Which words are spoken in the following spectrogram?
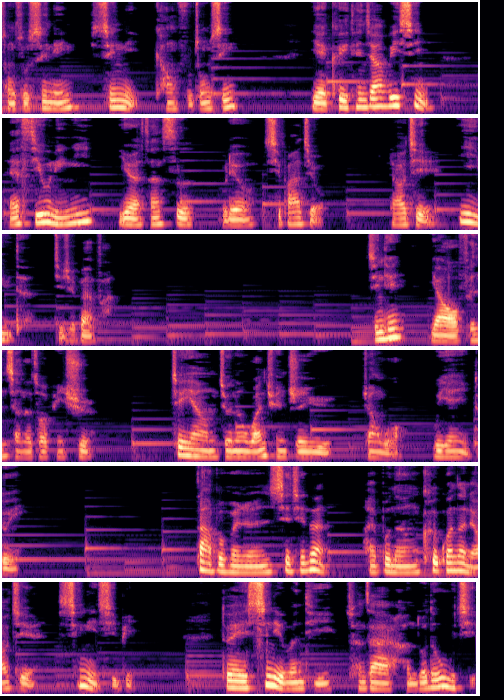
重塑心灵心理康复中心，也可以添加微信 s u 零一一二三四五六七八九，了解抑郁的解决办法。今天要分享的作品是：这样就能完全治愈，让我无言以对。大部分人现阶段还不能客观的了解心理疾病，对心理问题存在很多的误解。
